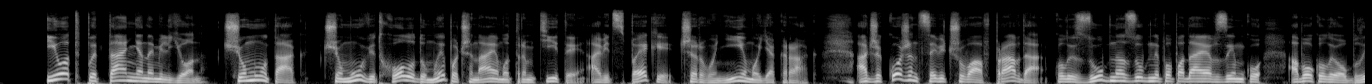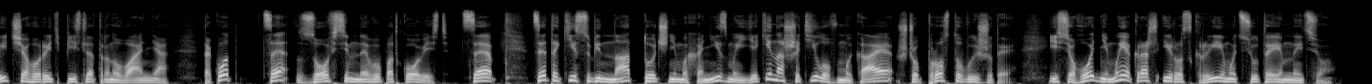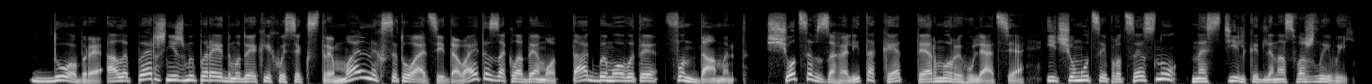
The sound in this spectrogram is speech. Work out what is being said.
І от питання на мільйон: чому так? Чому від холоду ми починаємо тремтіти, а від спеки червоніємо як рак? Адже кожен це відчував, правда, коли зуб на зуб не попадає взимку, або коли обличчя горить після тренування. Так от. Це зовсім не випадковість. Це, це такі собі надточні механізми, які наше тіло вмикає, щоб просто вижити. І сьогодні ми якраз і розкриємо цю таємницю. Добре, але перш ніж ми перейдемо до якихось екстремальних ситуацій, давайте закладемо, так би мовити, фундамент. Що це взагалі таке терморегуляція? І чому цей процес ну настільки для нас важливий?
